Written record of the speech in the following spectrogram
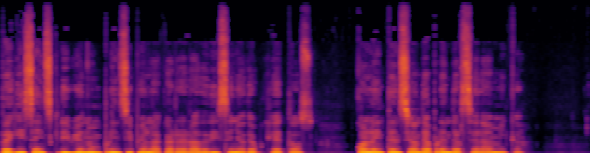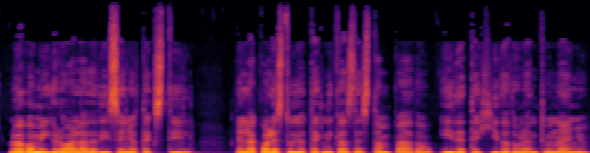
Peggy se inscribió en un principio en la carrera de diseño de objetos con la intención de aprender cerámica. Luego migró a la de diseño textil, en la cual estudió técnicas de estampado y de tejido durante un año.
